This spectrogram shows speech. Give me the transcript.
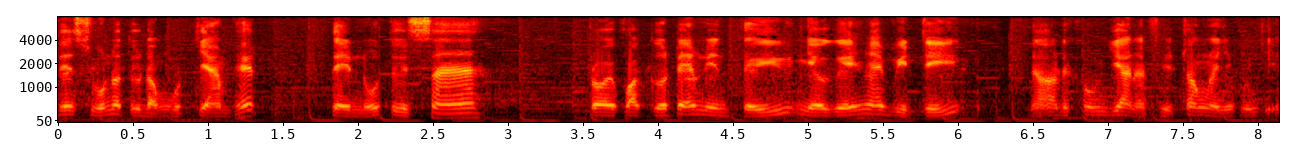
lên xuống là tự động một chạm hết. Để nối từ xa. Rồi khóa cửa tem điện tử nhớ ghế hai vị trí. Đó để không gian ở phía trong này nha quý chị.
